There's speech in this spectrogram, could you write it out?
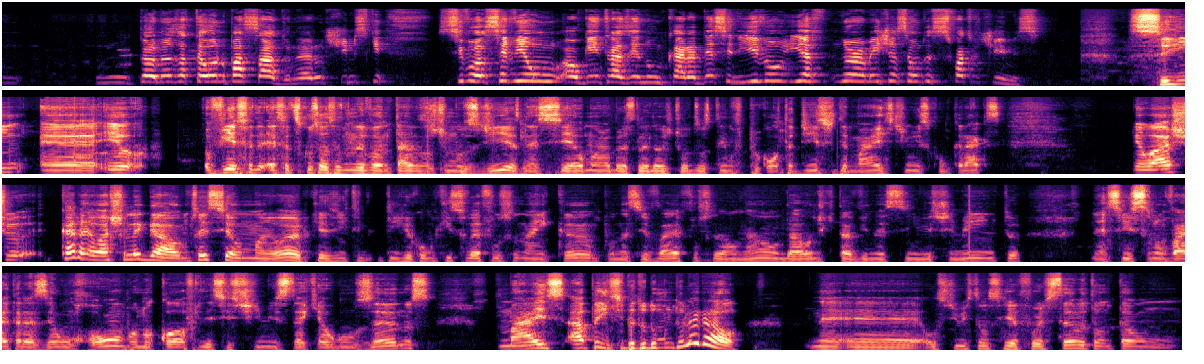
pelo menos até o ano passado, né? Eram os times que, se você via alguém trazendo um cara desse nível, ia, normalmente ia ser um desses quatro times. Sim, é, eu, eu vi essa, essa discussão sendo levantada nos últimos dias, né? Se é o maior brasileiro de todos os tempos por conta disso e demais times com craques. Eu acho, cara, eu acho legal. Não sei se é o maior, porque a gente tem que ver como que isso vai funcionar em campo, né? Se vai funcionar ou não, da onde que tá vindo esse investimento, né? Se isso não vai trazer um rombo no cofre desses times daqui a alguns anos. Mas a princípio é tudo muito legal. Né? É, os times estão se reforçando, estão tão,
